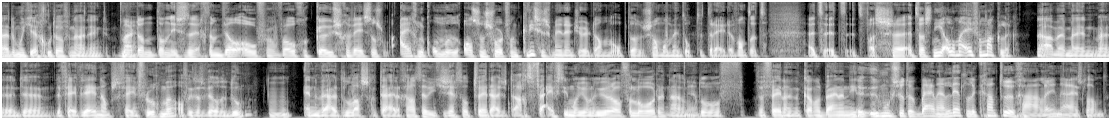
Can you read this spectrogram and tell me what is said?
ja, daar moet je echt goed over nadenken. Maar dan, dan is het echt een weloverwogen keus geweest... Als, eigenlijk om als een soort van crisismanager dan op zo'n moment op te treden. Want het, het, het, het, was, eh, het was niet allemaal even makkelijk. Nou, mijn, mijn, mijn- de, de VVD in Amstelveen vroeg me of ik dat wilde doen. Mhm. En we hebben lastige tijden gehad. Want je zegt al 2008 15 miljoen euro verloren. Nou, Ja. door vervelend kan het bijna niet. U, u moest het ook bijna letterlijk gaan terughalen in IJsland.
